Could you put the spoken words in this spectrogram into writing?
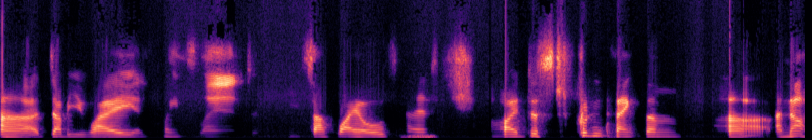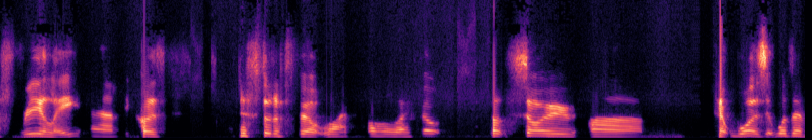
uh, WA and Queensland and New South Wales, and I just couldn't thank them uh, enough, really, um, because I just sort of felt like, oh, I felt felt so um, it was it was a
